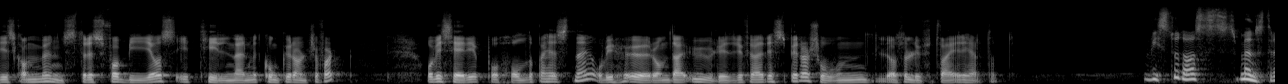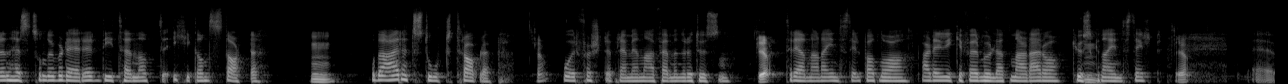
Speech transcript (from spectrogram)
De skal mønstres forbi oss i tilnærmet konkurransefart. Og vi ser på holdet på hestene, og vi hører om det er ulyder fra respirasjonen, altså luftveier i hele tatt. Hvis du da mønstrer en hest som du vurderer dit hen at det ikke kan starte, mm. og det er et stort travløp ja. hvor førstepremien er 500 000, ja. treneren er innstilt på at nå er det like før muligheten er der, og kusken mm. er innstilt ja. Eh,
